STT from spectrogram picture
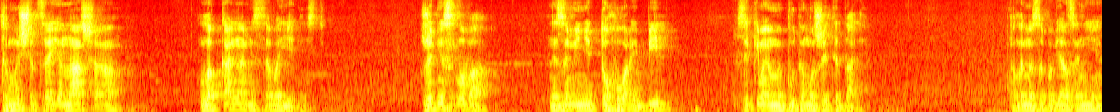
Тому що це є наша локальна місцева єдність. Жодні слова не замінять то горе біль, з якими ми будемо жити далі. Але ми зобов'язані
